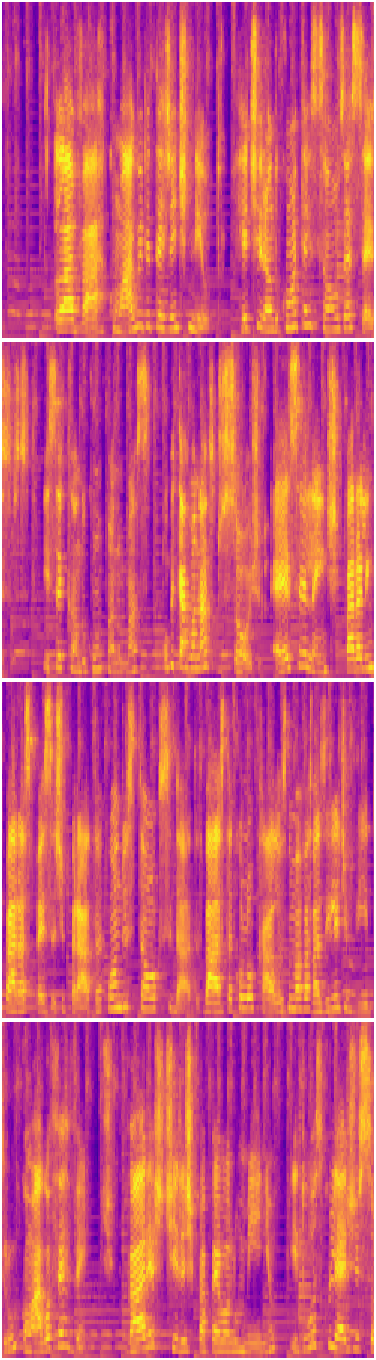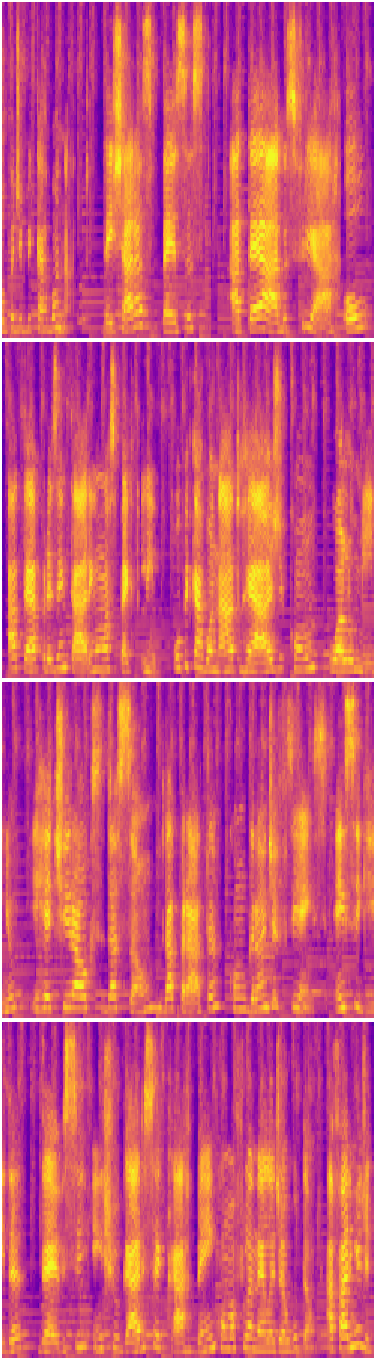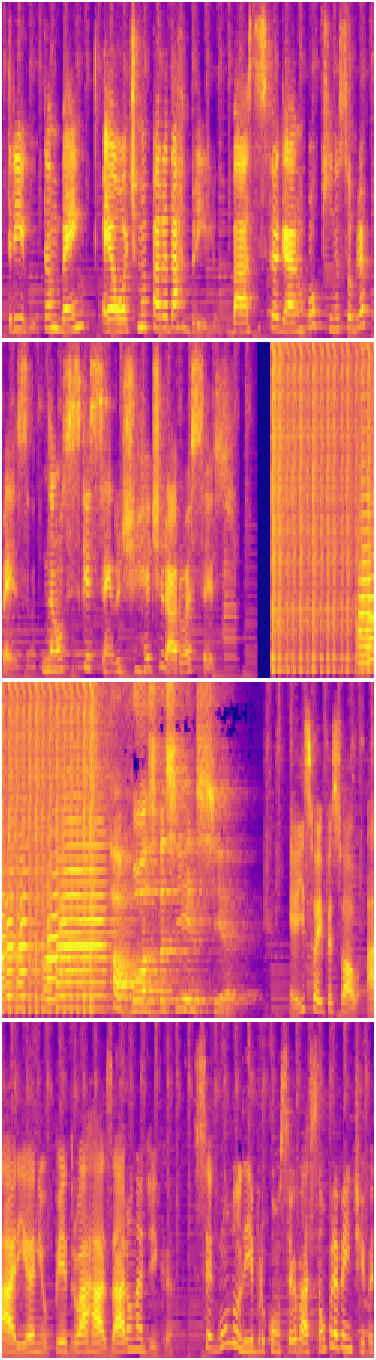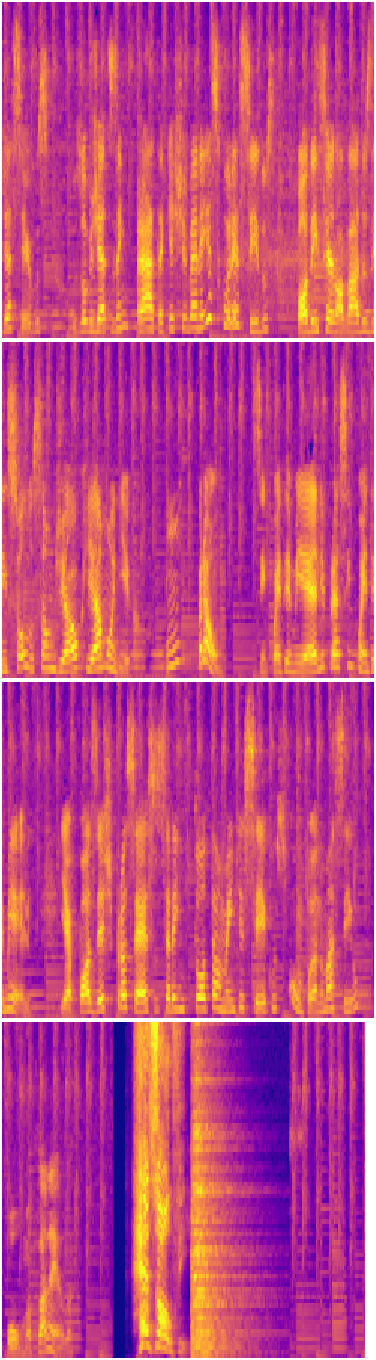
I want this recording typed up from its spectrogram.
lavar com água e detergente neutro, retirando com atenção os excessos e secando com um pano macio. O bicarbonato de sódio é excelente para limpar as peças de prata quando estão oxidadas. Basta colocá-las numa vasilha de vidro com água fervente, várias tiras de papel alumínio e duas colheres de sopa de bicarbonato. Deixar as peças até a água esfriar ou até apresentarem um aspecto limpo. O bicarbonato reage com o alumínio e retira a oxidação da prata com grande eficiência. Em seguida, deve-se enxugar e secar bem com uma flanela de algodão. A farinha de trigo também é ótima para dar brilho. Basta esfregar um pouquinho sobre a peça, não se esquecendo de retirar o excesso. Voz da ciência. É isso aí, pessoal. A Ariane e o Pedro arrasaram na dica. Segundo o livro Conservação Preventiva de Acervos, os objetos em prata que estiverem escurecidos podem ser lavados em solução de álcool e amoníaco, 1 para 1, 50 ml para 50 ml, e após este processo serem totalmente secos com um pano macio ou uma flanela. Resolve!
